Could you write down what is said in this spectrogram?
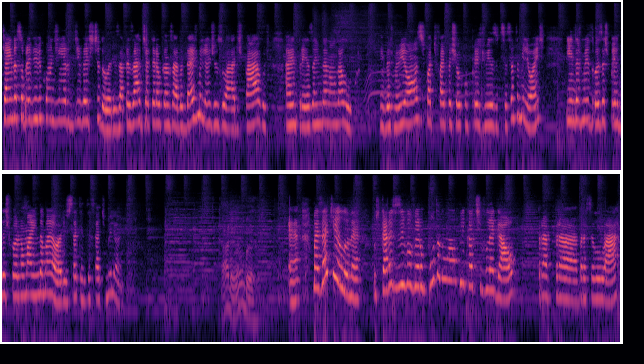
que ainda sobrevive com o dinheiro de investidores. Apesar de já ter alcançado 10 milhões de usuários pagos, a empresa ainda não dá lucro. Em 2011, Spotify fechou com prejuízo de 60 milhões e em 2012 as perdas foram ainda maiores, 77 milhões. Caramba. Mas é aquilo, né? Os caras desenvolveram um puta de um aplicativo legal pra celular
